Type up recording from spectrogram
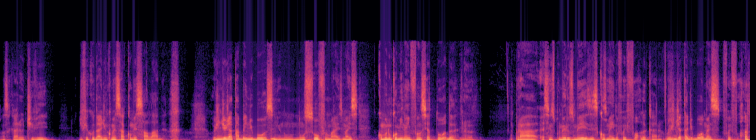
Nossa, cara, eu tive dificuldade em começar a comer salada. Hoje em dia já tá bem de boa, assim, eu não, não sofro mais, mas como eu não comi na infância toda, uhum. pra, assim, os primeiros meses comendo Sim. foi foda, cara. Hoje em dia tá de boa, mas foi foda.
